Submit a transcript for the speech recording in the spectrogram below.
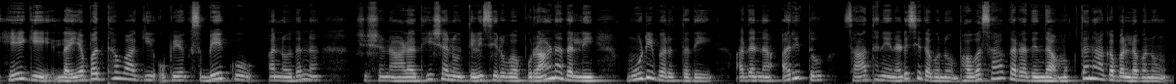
ಹೇಗೆ ಲಯಬದ್ಧವಾಗಿ ಉಪಯೋಗಿಸಬೇಕು ಅನ್ನೋದನ್ನು ಶಿಶುನಾಳಧೀಶನು ತಿಳಿಸಿರುವ ಪುರಾಣದಲ್ಲಿ ಮೂಡಿಬರುತ್ತದೆ. ಅದನ್ನು ಅರಿತು ಸಾಧನೆ ನಡೆಸಿದವನು ಭವಸಾಗರದಿಂದ ಮುಕ್ತನಾಗಬಲ್ಲವನು.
